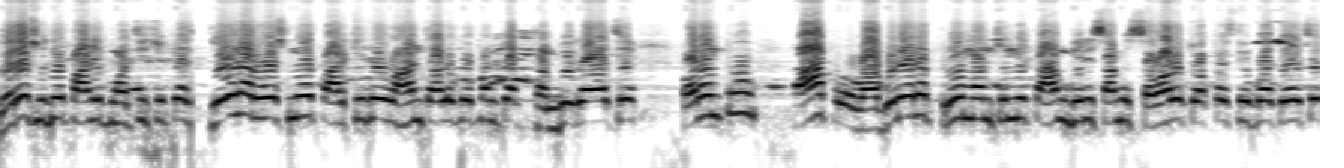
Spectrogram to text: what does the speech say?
ઘરો સુધી પાણી પહોંચી ચૂક્યા છે. તેઓના રોષને પારખી જઈ વાહન ચાલકો પણ ક્યાંક થંભી ગયા છે. પરંતુ આ વાઘોડિયાના પ્રી મોન્સૂનની કામગીરી સામે સવાલો ચોક્કસથી ઊભા થયા છે.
